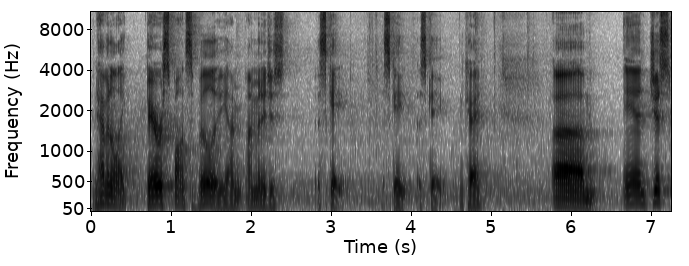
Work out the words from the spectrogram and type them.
and having to like bear responsibility. I'm I'm gonna just escape, escape, escape. Okay. Um, and just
